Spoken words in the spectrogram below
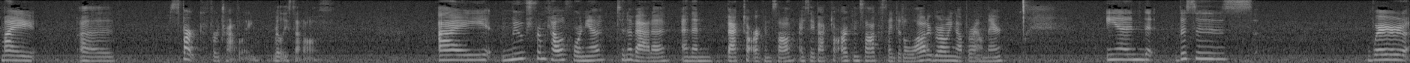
My uh, spark for traveling really set off. I moved from California to Nevada and then back to Arkansas. I say back to Arkansas because I did a lot of growing up around there. And this is where,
